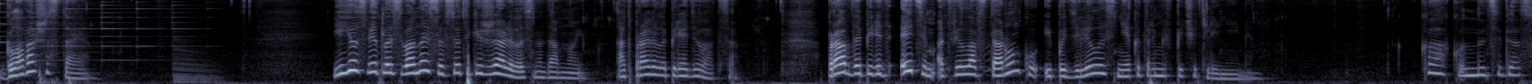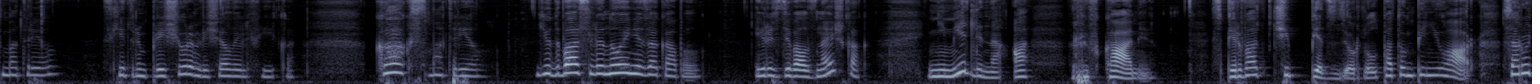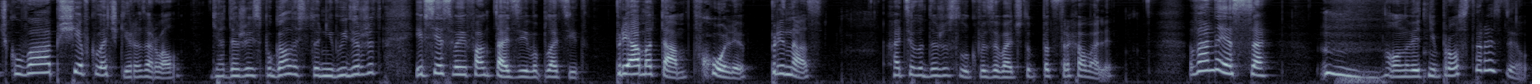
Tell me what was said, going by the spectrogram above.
Глава шестая. Ее светлость Ванесса все-таки жалилась надо мной, отправила переодеваться. Правда, перед этим отвела в сторонку и поделилась некоторыми впечатлениями. «Как он на тебя смотрел!» — с хитрым прищуром вещала эльфийка. «Как смотрел! Едва слюной не закапал. И раздевал знаешь как? Немедленно, а рывками, Сперва чепец дернул, потом пеньюар. Сорочку вообще в клочки разорвал. Я даже испугалась, что не выдержит и все свои фантазии воплотит. Прямо там, в холле, при нас. Хотела даже слуг вызывать, чтобы подстраховали. «Ванесса!» Он ведь не просто раздел.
